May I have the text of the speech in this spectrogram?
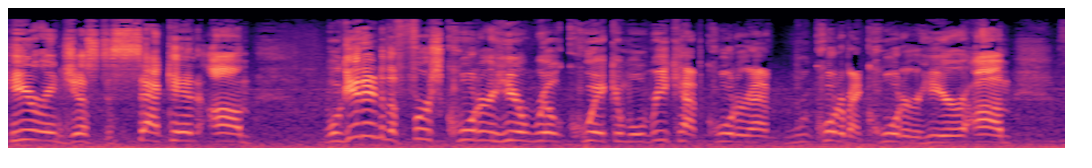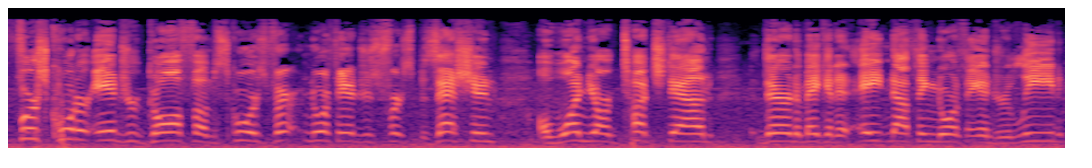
here in just a second. Um, We'll get into the first quarter here real quick, and we'll recap quarter quarter by quarter here. Um, first quarter, Andrew Goff um, scores North Andrew's first possession, a one-yard touchdown there to make it an eight nothing North Andrew lead.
